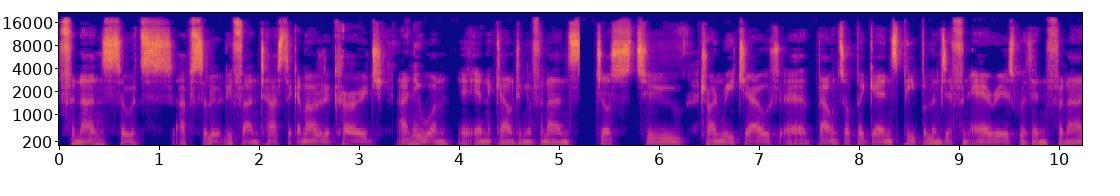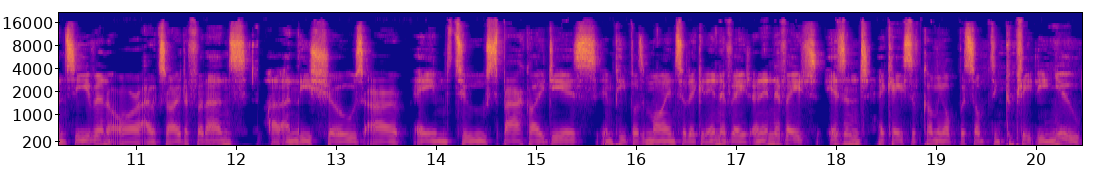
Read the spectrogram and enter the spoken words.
finance. So it's absolutely fantastic. And I'd encourage anyone in accounting and finance just to try and reach out, uh, bounce up against people in different areas within finance, even or outside of finance. Uh, and these shows are aimed to spark ideas in people's minds so they can innovate. And innovate isn't a case of coming up with something completely new.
